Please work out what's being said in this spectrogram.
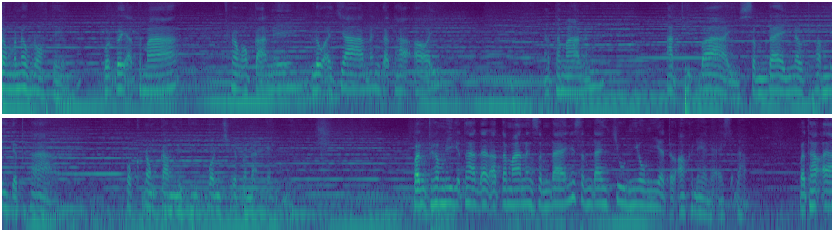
ទាំងមនុស្សរស់ទេព្រោះដោយអាត្មាក្នុងឱកាសនេះលោកអាចារ្យនឹងក៏ថាឲ្យអាត្មានឹងអធិប្បាយសម្ដែងនៅធម្មិកថាពុកក្នុងកម្មវិធីបុណ្យជាបណកិច្ចនេះបញ្ធម្មិកថាដែលអាត្មានឹងសម្ដែងនេះសម្ដែងជូនញោមញាទៅអស់គ្នានេះឲ្យស្ដាប់ បើថាឲ្យអា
